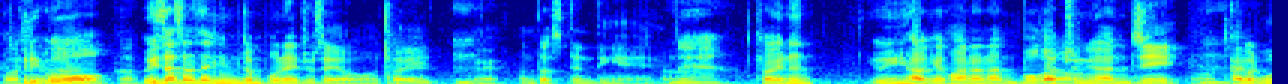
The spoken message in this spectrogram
고맙습니다. 그리고 어. 의사 선생님 좀 보내주세요. 저희 음. 네. 언더스탠딩에. 네. 저희는 의학에 관한 한 뭐가 어. 중요한지 어, 잘 그걸 누가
